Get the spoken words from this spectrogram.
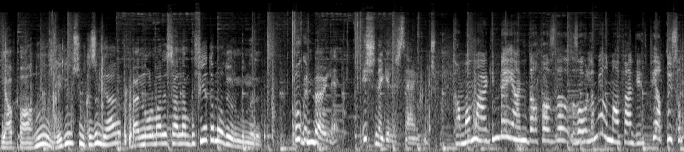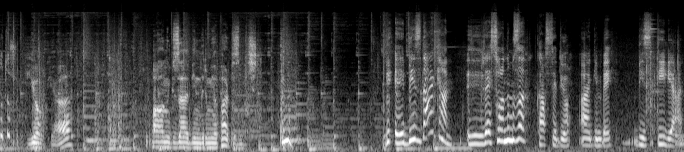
Ya Banu ne diyorsun kızım ya? Ben normalde senden bu fiyata mı alıyorum bunları? Bugün böyle. İşine gelirse Ergin'ciğim. Tamam Ergin Bey yani daha fazla zorlamayalım hanımefendiyi. Fiyat buysa budur. Yok ya. Banu güzel bir indirim yapar bizim için. Bi- e, biz derken e, restoranımızı kastediyor Ergin Bey. Biz değil yani.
